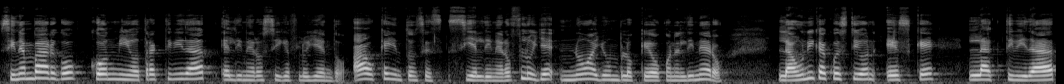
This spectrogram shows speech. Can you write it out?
Sin embargo, con mi otra actividad, el dinero sigue fluyendo. Ah, ok, entonces si el dinero fluye, no hay un bloqueo con el dinero. La única cuestión es que la actividad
